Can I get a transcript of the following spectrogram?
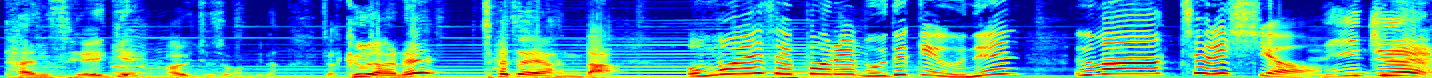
단 세 개. 아유 죄송합니다. 자 그 안에 찾아야 한다. 온몸의 세포를 모두 깨우는 음악 추리쇼 이제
